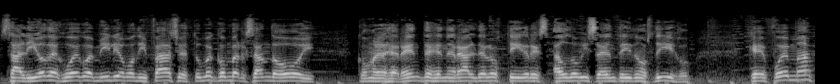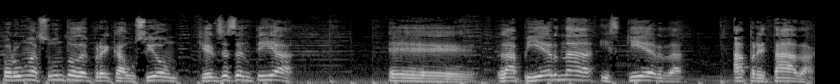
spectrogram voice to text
Salió de juego Emilio Bonifacio. Estuve conversando hoy con el gerente general de los Tigres, Audo Vicente, y nos dijo que fue más por un asunto de precaución, que él se sentía eh, la pierna izquierda apretada,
